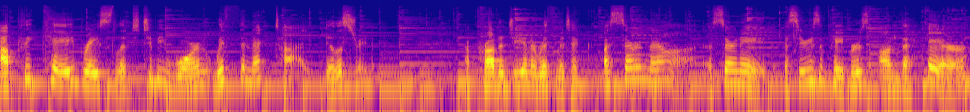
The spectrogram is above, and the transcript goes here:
applique bracelet to be worn with the necktie, illustrated, a prodigy in arithmetic, a serenade, a serenade, a series of papers on the hair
